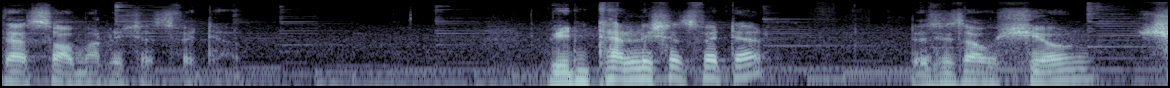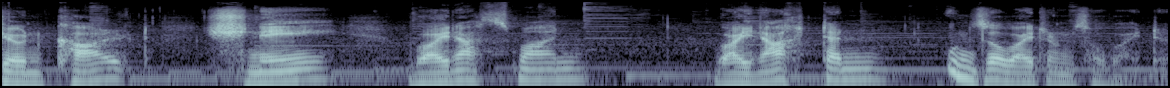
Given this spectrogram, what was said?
das sommerliches Wetter. Winterliches Wetter, das ist auch schön, schön kalt, Schnee, Weihnachtsmann, Weihnachten und so weiter und so weiter.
